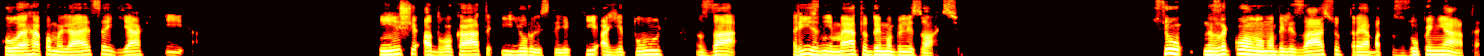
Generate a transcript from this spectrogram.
колега помиляється, як і інші адвокати і юристи, які агітують за різні методи мобілізації. Цю незаконну мобілізацію треба зупиняти.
